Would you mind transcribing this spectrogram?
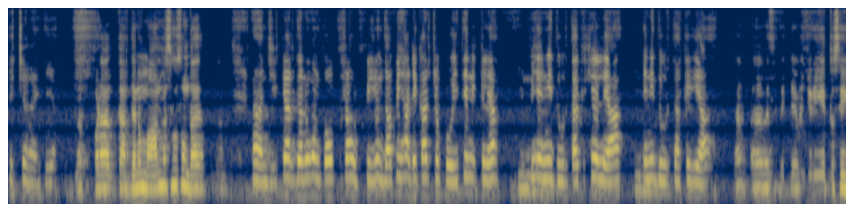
ਪਿਕਚਰ ਆਈ ਦੀ ਆ। ਬੜਾ ਘਰਦਿਆਂ ਨੂੰ ਮਾਣ ਮਹਿਸੂਸ ਹੁੰਦਾ ਹੈ। ਹਾਂਜੀ ਘਰਦਿਆਂ ਨੂੰ ਹੁਣ ਬਹੁਤ ਪ੍ਰਾਊਡ ਫੀਲ ਹੁੰਦਾ ਵੀ ਸਾਡੇ ਘਰ ਚੋਂ ਕੋਈ ਤੇ ਨਿਕਲਿਆ ਵੀ ਇੰਨੀ ਦੂਰ ਤੱਕ ਖੇਲਿਆ ਇੰਨੀ ਦੂਰ ਤੱਕ ਗਿਆ। ਅ, ਵੈਸੇ ਦੇਖਿਆ ਵੀ ਜਿਹੜੀ ਇਹ ਤੁਸੀਂ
